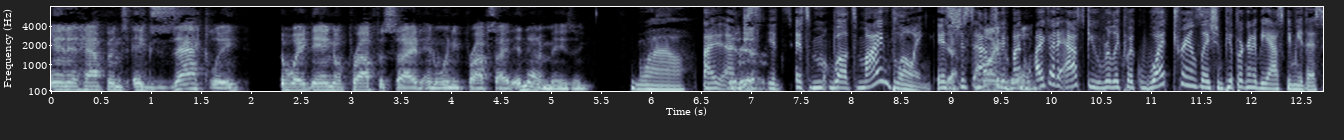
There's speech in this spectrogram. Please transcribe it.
And it happens exactly the way Daniel prophesied and when he prophesied. Isn't that amazing? Wow. I, I it just, it's, it's, well, it's mind blowing. It's yeah, just absolutely, mind I got to ask you really quick, what translation, people are going to be asking me this,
